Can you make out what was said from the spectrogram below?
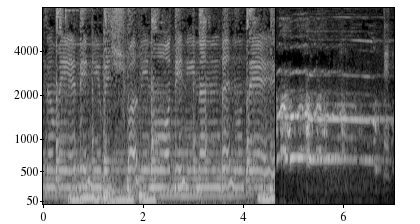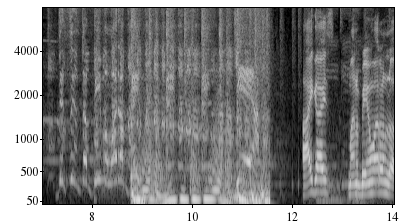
जगतमेदिनि विश्वविनोदिनि नन्दनुते This is the Bhimawara beat. Yeah. Hi guys మన భీమవరంలో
